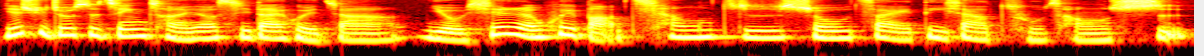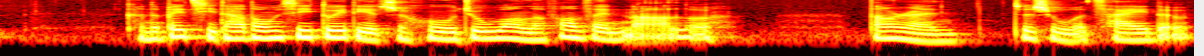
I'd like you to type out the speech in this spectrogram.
也许就是经常要携带回家。有些人会把枪支收在地下储藏室，可能被其他东西堆叠之后，就忘了放在哪了。当然，这是我猜的。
